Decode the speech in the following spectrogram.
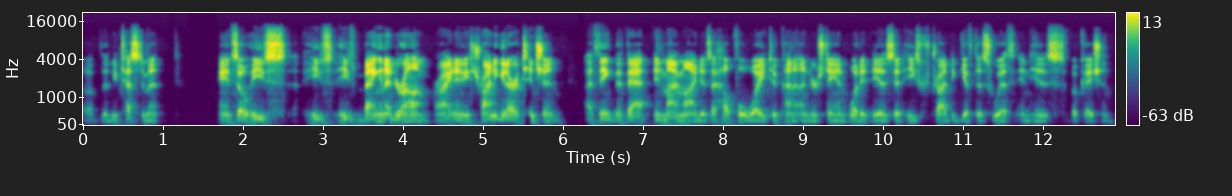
of the New Testament. And so he's he's he's banging a drum, right? And he's trying to get our attention. I think that that, in my mind, is a helpful way to kind of understand what it is that he's tried to gift us with in his vocation.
